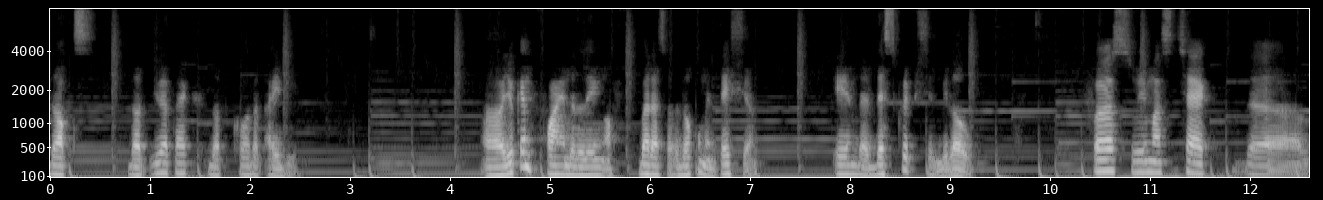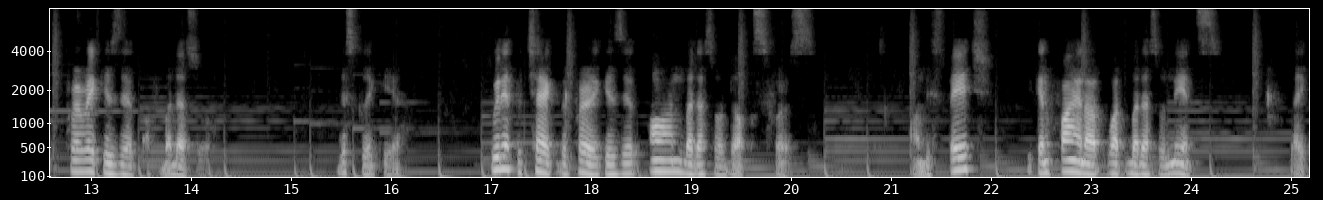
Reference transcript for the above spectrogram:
docs.uatech.co.id. Uh, you can find the link of Badaso documentation in the description below. First, we must check the prerequisite of Badaso. Just click here. We need to check the prerequisite on Badaso docs first. On this page, you can find out what Badaso needs, like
